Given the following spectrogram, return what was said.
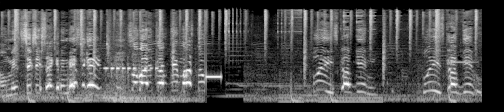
on mid 62nd in Michigan. Somebody come get my stupid. Please come get me. Please come get me.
